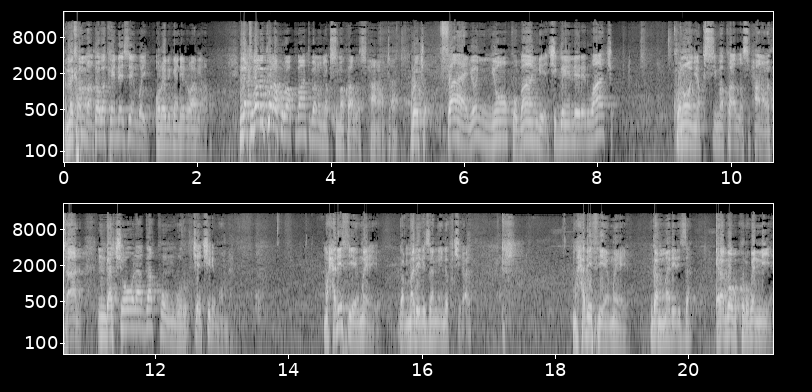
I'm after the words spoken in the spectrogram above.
Ameka mu bantu abakendeeza engoye olwebigendererwa byabwe nga tebabikola kulwakuba nti banoonya kusima kwa allah subhanahu wataala lwekyo faayo nnyo kubanga ekigendererwa kyo kunoonya kusiima kwa allah subhanahu wataala nga kyolaga kungulu kyekiri munda. Mu hadithi yemu eyo nga mmaliriza ngende ku kirala. Mu hadithi yemu eyo nga mmaliriza eraga obukulu bweniya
